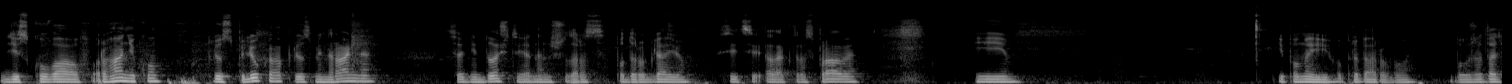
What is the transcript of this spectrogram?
дискував органіку, плюс пилюка, плюс мінеральне. Сьогодні дощ, то я не що зараз подоробляю всі ці електросправи. І, і помию його приберу, бо, бо вже далі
